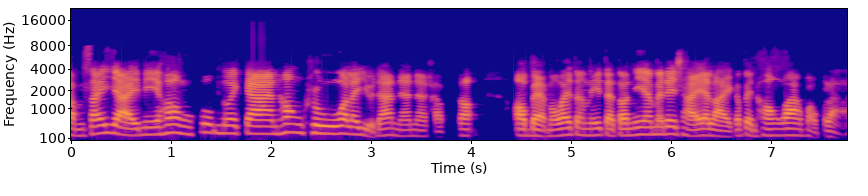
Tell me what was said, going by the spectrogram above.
ทำไซส์ใหญ่มีห้องผู้อำนวยการห้องครูอะไรอยู่ด้านนั้นนะครับ ก็ ออกแบบมาไว้ตรงนี้ แต่ตอนนี้ไม่ได้ใช้อะไรก็เป็นห้องว่างเปล่า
